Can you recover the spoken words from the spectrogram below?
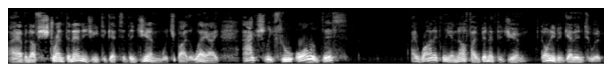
I have enough strength and energy to get to the gym, which, by the way, I actually, through all of this, ironically enough, I've been at the gym don't even get into it.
